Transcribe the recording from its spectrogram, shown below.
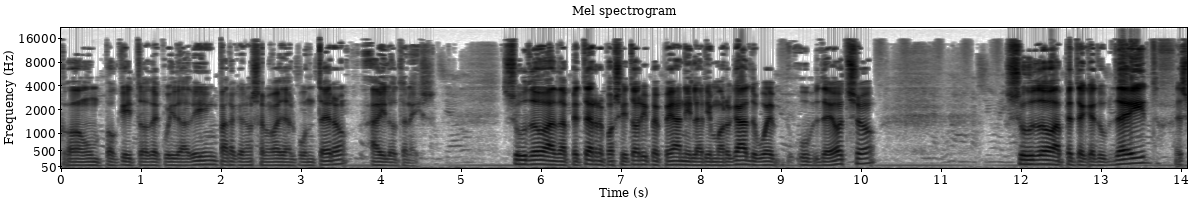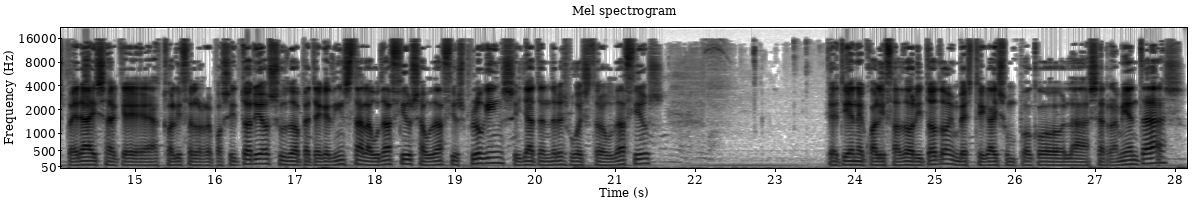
Con un poquito de cuidadín para que no se me vaya el puntero. Ahí lo tenéis. sudo adapt repository ppa nilarimorgat web upd8 sudo apt-get update esperáis a que actualice el repositorio, sudo apt-get install Audacious, Audacious plugins y ya tendréis vuestro Audacious que tiene ecualizador y todo, investigáis un poco las herramientas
